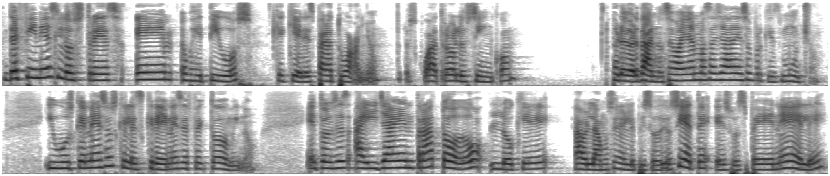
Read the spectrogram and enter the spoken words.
defines los tres eh, objetivos que quieres para tu año, los cuatro o los cinco, pero de verdad, no se vayan más allá de eso porque es mucho. Y busquen esos que les creen ese efecto dominó. Entonces ahí ya entra todo lo que hablamos en el episodio 7, eso es PNL,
